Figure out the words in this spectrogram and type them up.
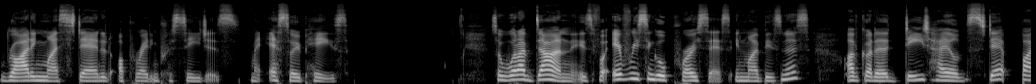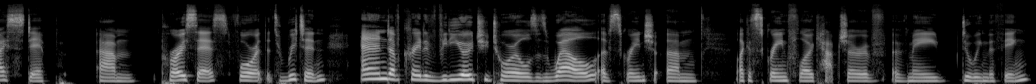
writing my standard operating procedures, my SOPs. So, what I've done is for every single process in my business, I've got a detailed step by step process for it that's written, and I've created video tutorials as well of screen, um, like a screen flow capture of, of me doing the thing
